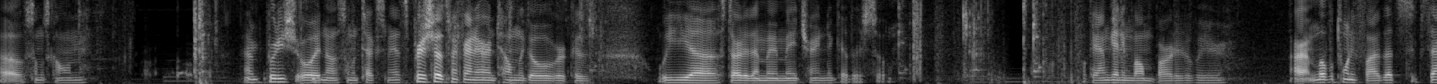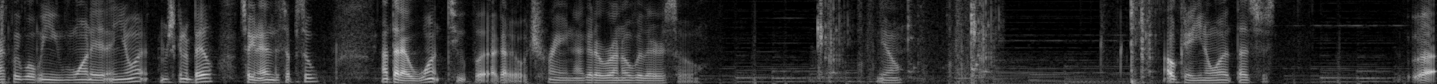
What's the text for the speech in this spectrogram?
Uh oh, someone's calling me. I'm pretty sure, wait, no, someone texted me. I'm pretty sure it's my friend Aaron Tell him to go over because we uh, started MMA training together, so. Okay, I'm getting bombarded over here. Alright, I'm level 25. That's exactly what we wanted. And you know what? I'm just going to bail so I can end this episode. Not that I want to, but I got to go train. I got to run over there, so... You know. Okay, you know what? That's just... Ugh.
